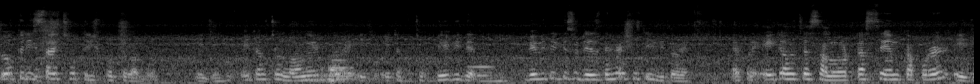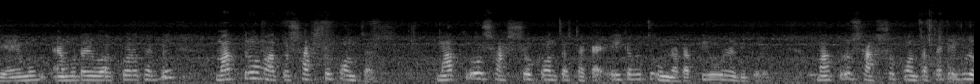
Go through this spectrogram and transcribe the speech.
চৌত্রিশ সাইজ ছত্রিশ পড়তে পারব। এই যে, এটা হচ্ছে লংয়ের ভিতরে, এই যে, এটা হচ্ছে বেবিদের বেবিদের কিছু ড্রেস দেখায় সুতির ভিতরে। তারপরে এইটা হচ্ছে সালোয়ারটা সেম কাপড়ের, এই যে, এমন এম্বোটারি ওয়ার্ক করা থাকবে। মাত্র মাত্র সাতশো পঞ্চাশ, মাত্র সাতশো পঞ্চাশ টাকা। এইটা হচ্ছে উন্নাটা পিওরের ভিতরে। মাত্র সাতশো পঞ্চাশ টাকা, এগুলো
